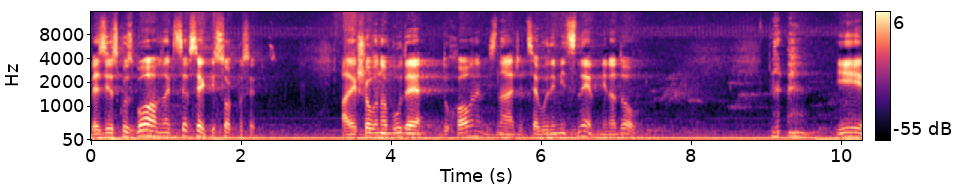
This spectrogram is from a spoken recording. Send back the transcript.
без зв'язку з Богом, це все як пісок посипеться. Але якщо воно буде духовним, значить це буде міцним і надовго. І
